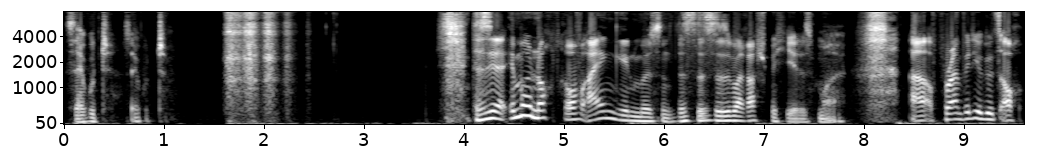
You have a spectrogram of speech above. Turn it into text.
Sehr gut, sehr gut. Dass sie ja immer noch drauf eingehen müssen, das, das, das überrascht mich jedes Mal. Äh, auf Prime Video gibt's auch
